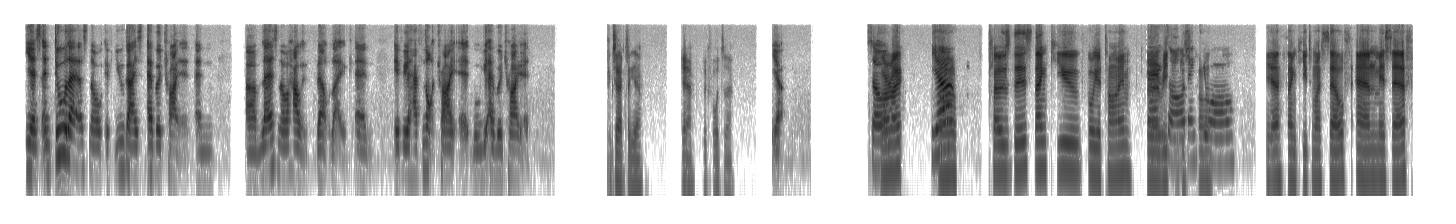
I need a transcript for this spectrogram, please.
Yes, and do let us know if you guys ever tried it, and um, let us know how it felt like. And if you have not tried it, will you ever try it? Exactly. Yeah. Yeah. Look forward to that. Yeah. So All right. yeah, I'll close this. Thank you for your time. thanks all. Thank you all. Yeah, thank you to myself and Miss F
